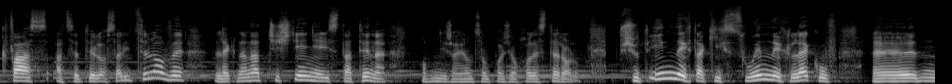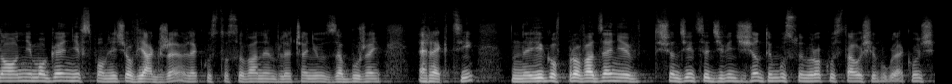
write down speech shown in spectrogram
kwas acetylosalicylowy, lek na nadciśnienie i statynę obniżającą poziom cholesterolu. Wśród innych takich słynnych leków, e, no nie mogę nie wspomnieć o Viagrze, leku stosowanym w leczeniu zaburzeń erekcji. Jego wprowadzenie w 1998 roku stało się w ogóle jakąś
